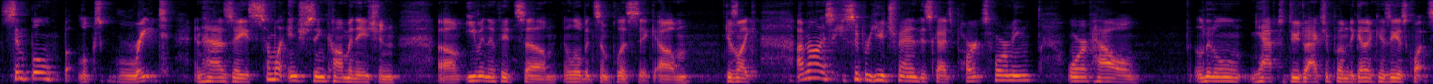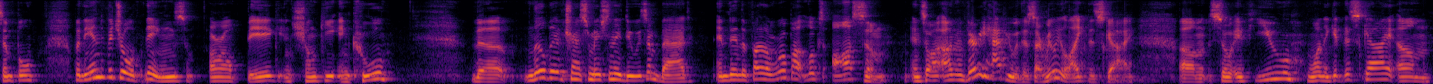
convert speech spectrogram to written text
simple but looks great and has a somewhat interesting combination, um, even if it's um, a little bit simplistic. Because um, like I'm not a super huge fan of this guy's parts forming or of how little you have to do to actually put them together because he is quite simple. But the individual things are all big and chunky and cool. The little bit of transformation they do isn't bad, and then the final robot looks awesome. And so I'm very happy with this. I really like this guy. Um, so if you want to get this guy, um,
